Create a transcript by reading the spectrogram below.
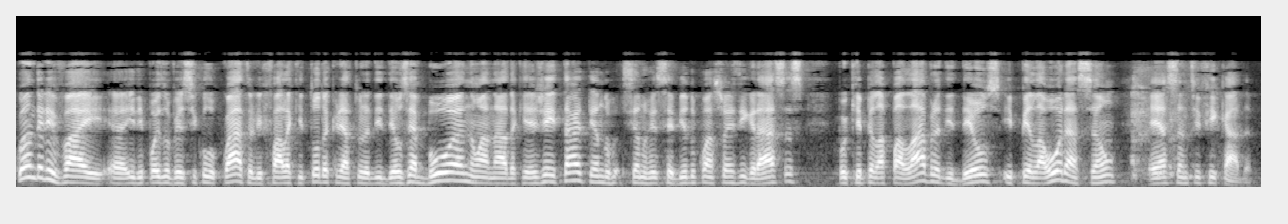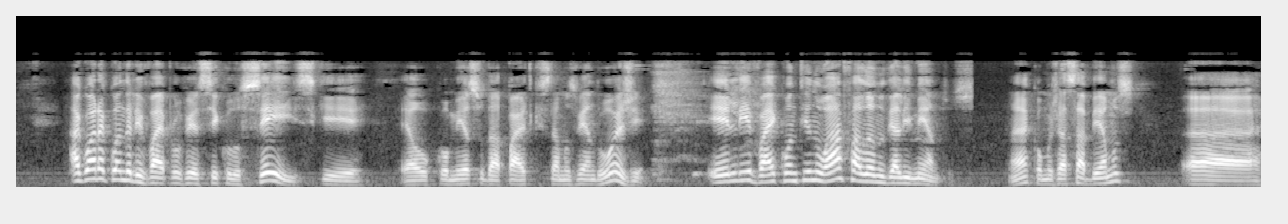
Quando ele vai, eh, e depois no versículo 4, ele fala que toda criatura de Deus é boa, não há nada que rejeitar, tendo, sendo recebido com ações de graças, porque pela palavra de Deus e pela oração é santificada. Agora, quando ele vai para o versículo 6, que é o começo da parte que estamos vendo hoje, ele vai continuar falando de alimentos. Né? Como já sabemos, uh,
